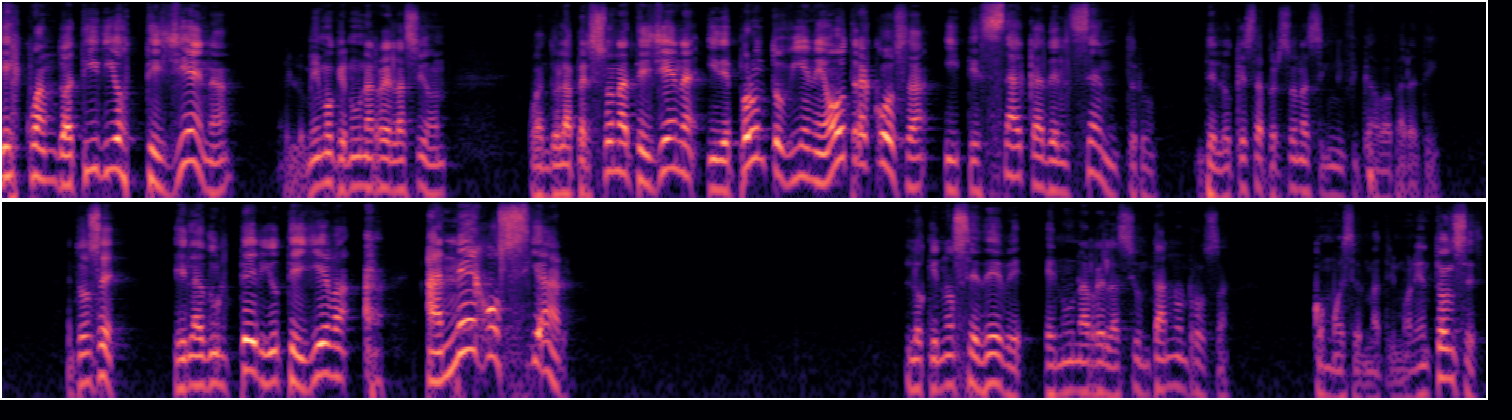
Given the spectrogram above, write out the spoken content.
que es cuando a ti Dios te llena, es lo mismo que en una relación, cuando la persona te llena y de pronto viene otra cosa y te saca del centro de lo que esa persona significaba para ti. Entonces, el adulterio te lleva a, a negociar lo que no se debe en una relación tan honrosa como es el matrimonio. Entonces,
